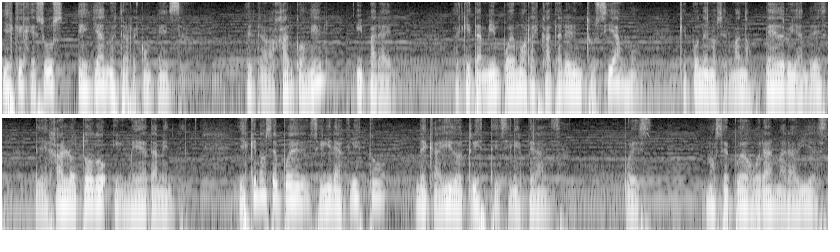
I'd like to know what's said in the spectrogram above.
Y es que Jesús es ya nuestra recompensa, el trabajar con Él y para Él. Aquí también podemos rescatar el entusiasmo que ponen los hermanos Pedro y Andrés de dejarlo todo inmediatamente. Y es que no se puede seguir a Cristo decaído, triste, sin esperanza. pues no se puede obrar maravillas.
